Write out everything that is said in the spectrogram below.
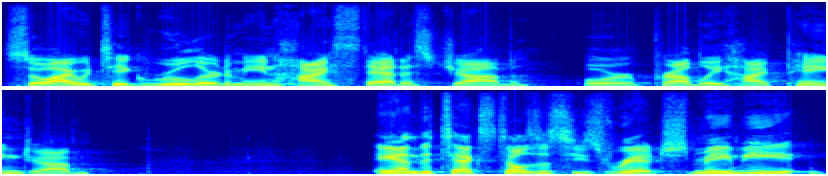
So I would take ruler to mean high status job or probably high paying job. And the text tells us he's rich. Maybe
